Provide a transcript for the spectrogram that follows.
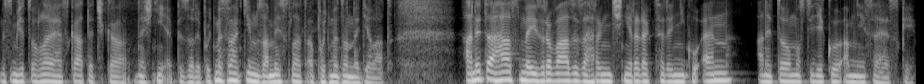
Myslím, že tohle je hezká tečka dnešní epizody. Pojďme se nad tím zamyslet a pojďme to nedělat. Anita Haas Mejzrová ze zahraniční redakce Deníku N. Anito, moc ti děkuji a měj se hezky.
